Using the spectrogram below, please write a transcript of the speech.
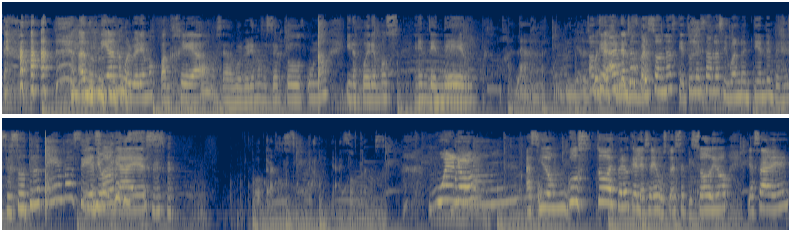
algún día nos volveremos Pangea, o sea, volveremos a ser todos uno y nos podremos entender. Ojalá día después Aunque del hay muchas mundo. personas que tú les hablas igual no entienden, pero ese es otro tema, Eso señores. ya es otra cosita, Bueno, ha sido un gusto, espero que les haya gustado este episodio. Ya saben,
